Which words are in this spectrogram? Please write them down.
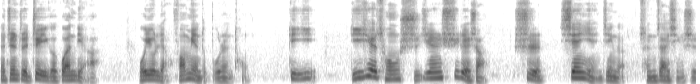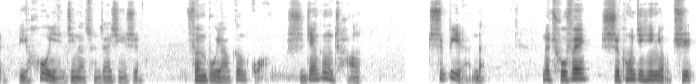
那针对这一个观点啊，我有两方面的不认同。第一，的确从时间序列上，是先眼镜的存在形式比后眼镜的存在形式分布要更广，时间更长，是必然的。那除非时空进行扭曲，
